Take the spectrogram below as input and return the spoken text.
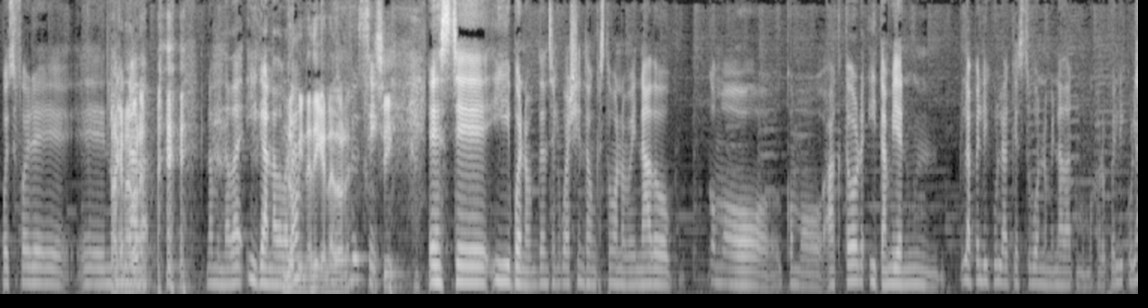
pues fue eh, nominada, nominada y ganadora. Nominada y ganadora. sí. Este, y bueno, Denzel Washington que estuvo nominado como, como actor y también la película que estuvo nominada como mejor película.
